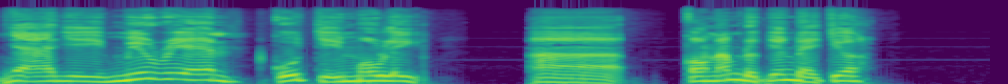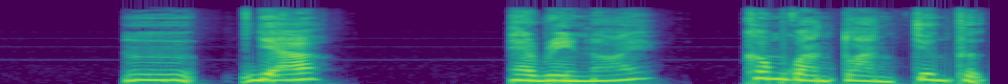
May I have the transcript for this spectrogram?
nhà dì Miriam của chị Molly. À, con nắm được vấn đề chưa? Ừ, dạ. Harry nói, không hoàn toàn chân thực.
